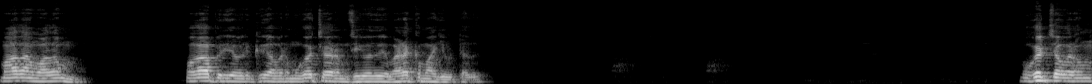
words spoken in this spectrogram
மாதா மாதம் மகாபெரியவருக்கு அவர் முகச்சாரம் செய்வது வழக்கமாகிவிட்டது. முகச்சவரம்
